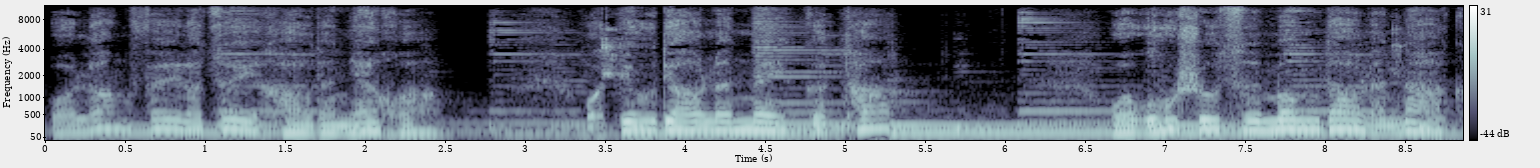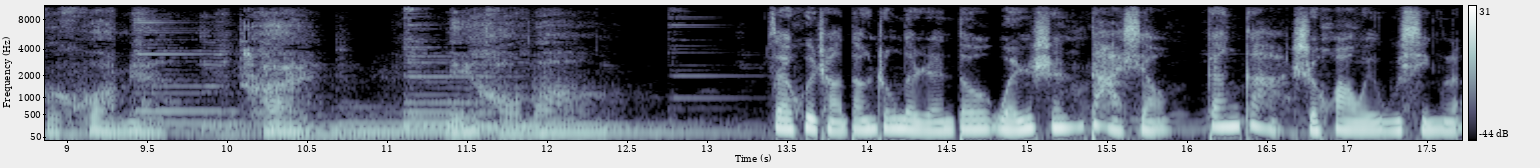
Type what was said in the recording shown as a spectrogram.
我浪费了最好的年华，我丢掉了那个他，我无数次梦到了那个画面。嗨，你好吗？在会场当中的人都闻声大笑，尴尬是化为无形了。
